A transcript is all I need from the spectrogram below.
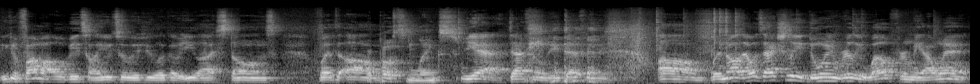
You can find my old beats on YouTube if you look up Eli Stones. But We're um, posting links. yeah, definitely, definitely. Um, but no, that was actually doing really well for me. I went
